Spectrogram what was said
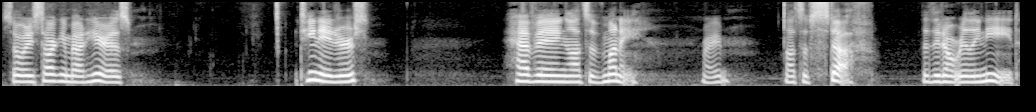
So, what he's talking about here is teenagers having lots of money, right? Lots of stuff that they don't really need.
